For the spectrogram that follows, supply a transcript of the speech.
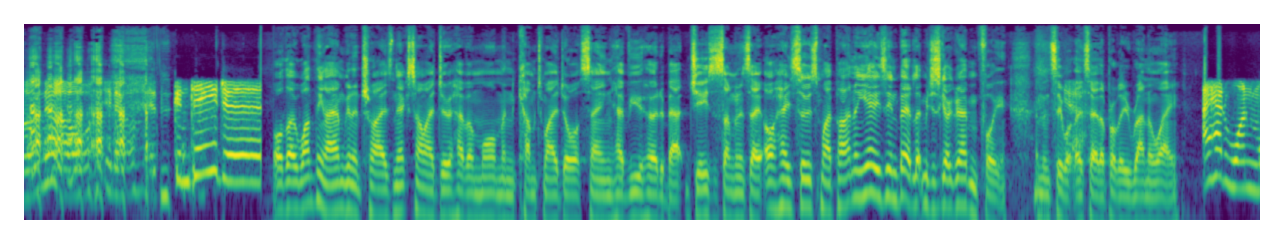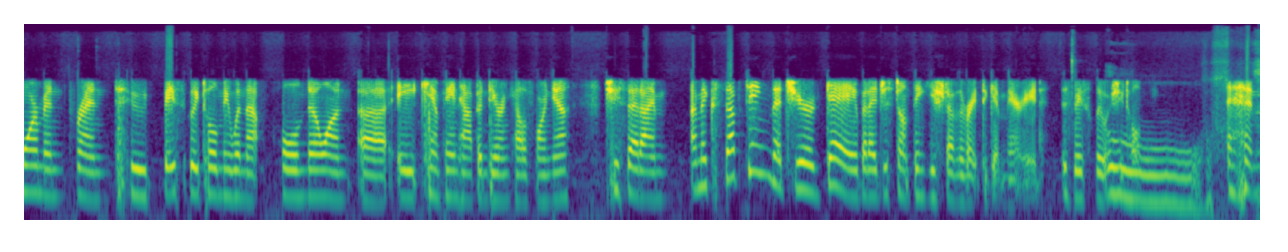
oh no, you know, it's contagious. Although one thing I am going to try is next time I do have a Mormon come to my door saying, "Have you heard about Jesus?" I'm going to say, "Oh, hey, Zeus, my partner. Yeah, he's in bed. Let me just go grab him for you." And then see what Yeah. they say. They'll probably run away. I had one Mormon friend who basically told me when that whole No on uh, Eight campaign happened here in California. She said, "I'm I'm accepting that you're gay, but I just don't think you should have the right to get married." Is basically what she told me. And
